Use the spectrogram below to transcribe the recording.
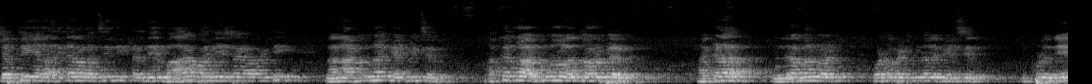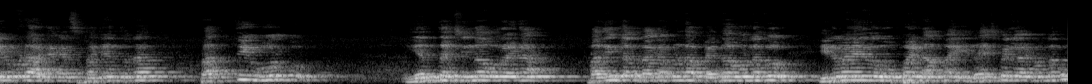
చెప్తే ఇలా అధికారం వచ్చింది. ఇక్కడ నేను బాగా పనిచేసిన కాబట్టి నన్ను అటున్నా గెలిపించారు. అక్కడలో అటున్న వాళ్ళంతా ఓడిపోయారు. అక్కడ ఇంద్రమ్మను ఫోటో పెట్టుకున్న గెలిచింది ఇప్పుడు నేను కూడా అక్కడ కలిసి పనిచేస్తున్నా. ప్రతి ఊరుకు ఎంత చిన్న ఊరైనా పదింట్లకు తగ్గకుండా పెద్ద ఊర్లకు ఇరవై ఐదు ముప్పై నలభై రైస్ పెళ్ళి లాంటి ఊర్లకు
